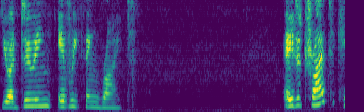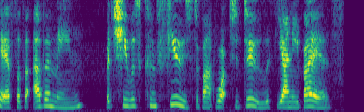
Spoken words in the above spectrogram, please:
You are doing everything right. Ada tried to care for the other men, but she was confused about what to do with Jannie Beyers.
